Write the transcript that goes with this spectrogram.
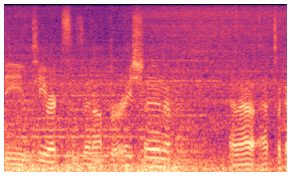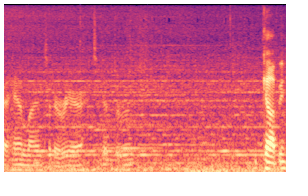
the T-Rex is in operation. And I, I took a hand line to the rear to get the roof. Copy.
